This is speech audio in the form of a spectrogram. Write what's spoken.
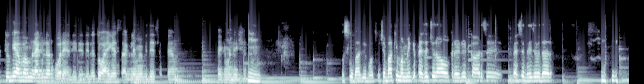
क्योंकि अब हम रेगुलर हो रहे हैं धीरे धीरे तो आई गेस अगले में भी दे सकते हैं हम रिकमेंडेशन हम्म। उसके बाद भी बहुत कुछ है बाकी मम्मी के पैसे चुराओ क्रेडिट कार्ड से पैसे भेजो इधर।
